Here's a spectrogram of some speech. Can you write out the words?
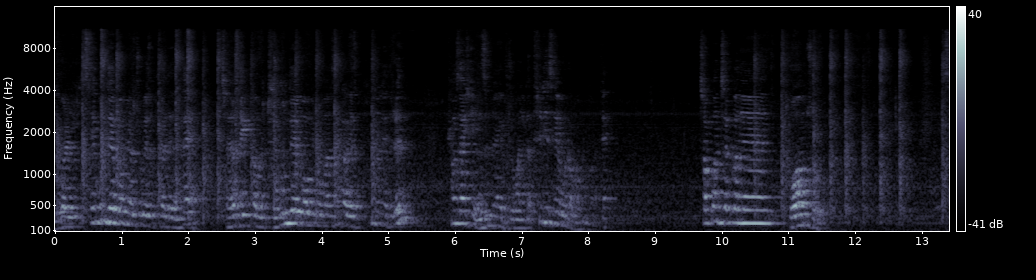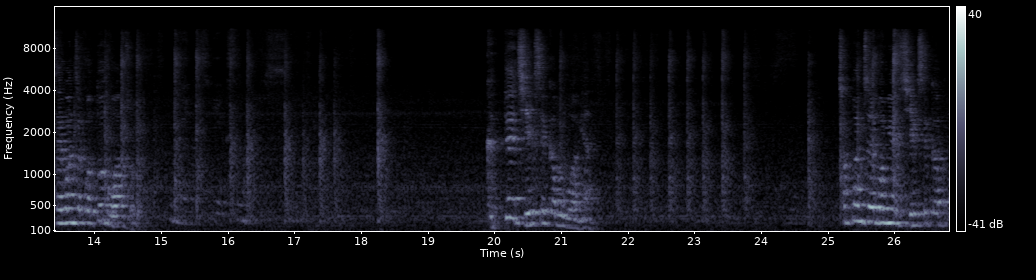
이걸 세 군데 범위로 쪼개서 풀어야 되는데 자연색의 값을 두 군데 범위로만 생각해서 푸는 애들은 평상시 연습량이 부족하니까 틀리세요라고 하는 것 같아. 첫 번째 거는 도함수. 세 번째 것도 도함수. 그때 gx의 값을 구하면 첫 번째 보면 gx의 값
